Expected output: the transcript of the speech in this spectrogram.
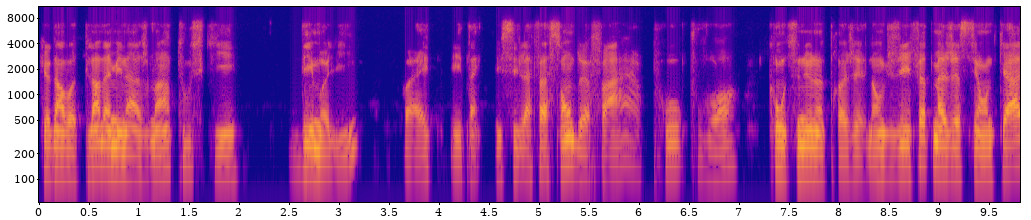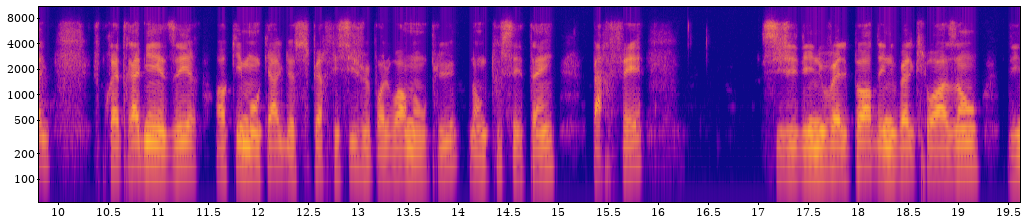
que dans votre plan d'aménagement, tout ce qui est démoli va être éteint. Et c'est la façon de faire pour pouvoir continuer notre projet. Donc, j'ai fait ma gestion de calque. Je pourrais très bien dire, OK, mon calque de superficie, je ne veux pas le voir non plus. Donc, tout s'éteint. Parfait. Si j'ai des nouvelles portes, des nouvelles cloisons, des,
